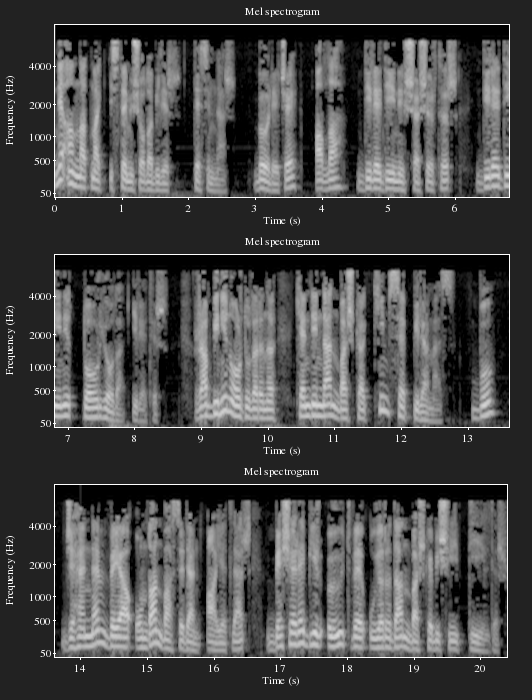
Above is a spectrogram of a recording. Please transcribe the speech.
ne anlatmak istemiş olabilir desinler. Böylece Allah dilediğini şaşırtır, dilediğini doğru yola iletir. Rabbinin ordularını kendinden başka kimse bilemez. Bu, cehennem veya ondan bahseden ayetler, beşere bir öğüt ve uyarıdan başka bir şey değildir.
